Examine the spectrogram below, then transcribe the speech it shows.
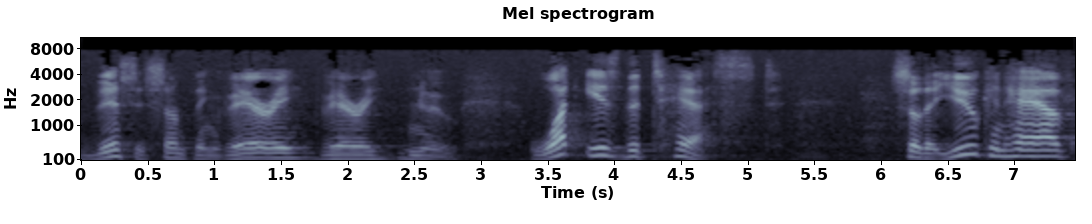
This is something very, very new. What is the test so that you can have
